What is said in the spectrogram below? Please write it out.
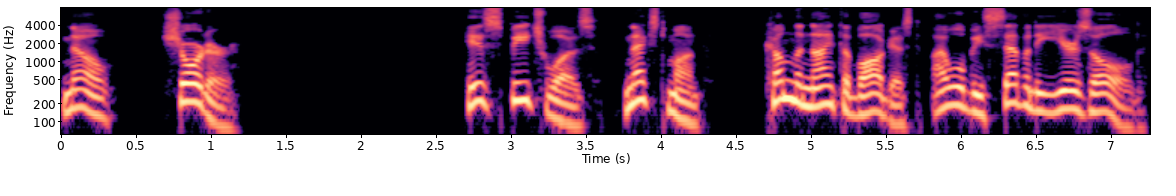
No, shorter. His speech was, Next month, Come the 9th of August, I will be 70 years old.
